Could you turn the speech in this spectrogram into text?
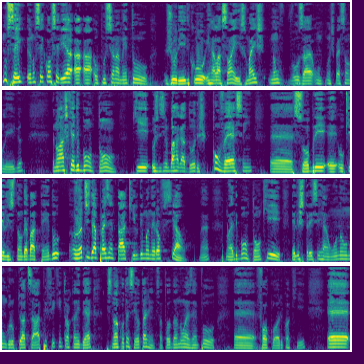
não sei, eu não sei qual seria a- a- o posicionamento jurídico em relação a isso, mas não vou usar um- uma expressão leiga. Eu não acho que é de bom tom que os desembargadores conversem eh, sobre eh, o que eles estão debatendo antes de apresentar aquilo de maneira oficial. Né? Não é de bom tom que eles três se reúnam num grupo de WhatsApp e fiquem trocando ideias. Isso não aconteceu, tá, gente? Só estou dando um exemplo eh, folclórico aqui. Eh,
